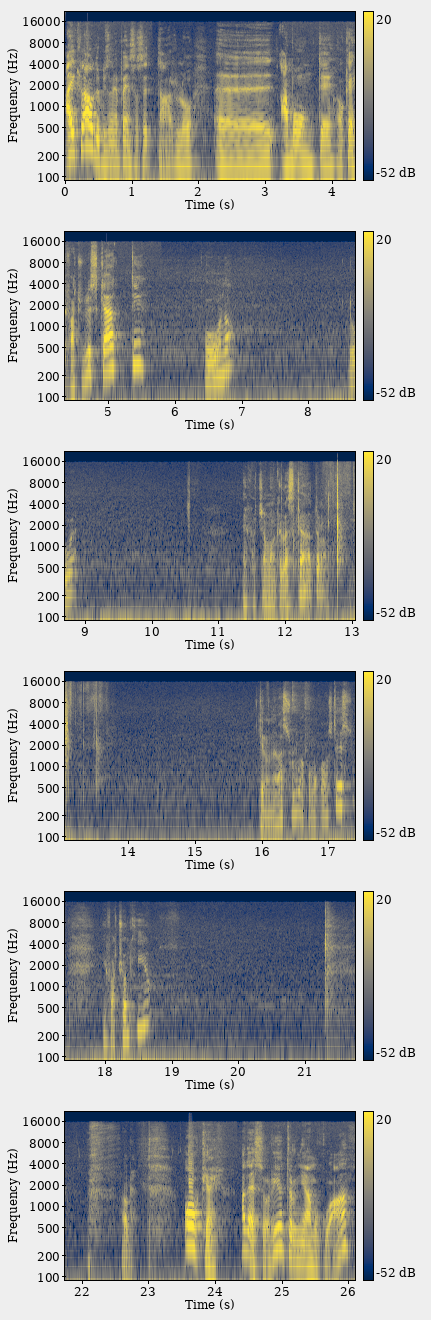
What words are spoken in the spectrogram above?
iCloud bisogna penso settarlo eh, a monte. Ok faccio due scatti. Uno due. E facciamo anche la scatola che non è la sua comunque lo stesso. Li faccio anch'io. Vabbè ok adesso ritorniamo qua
